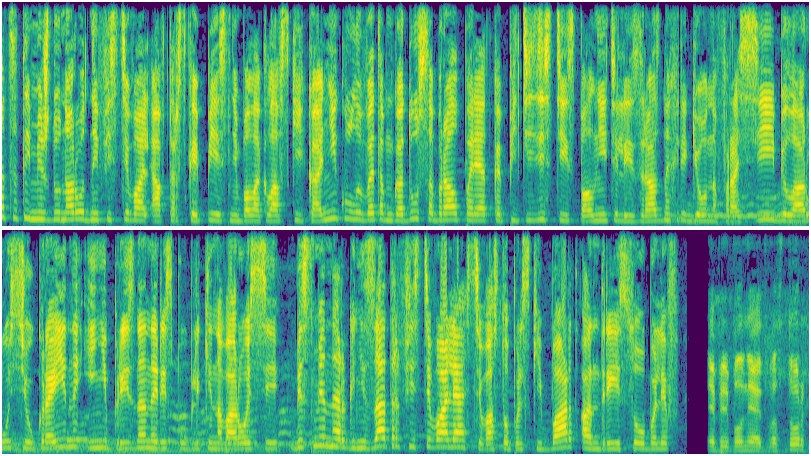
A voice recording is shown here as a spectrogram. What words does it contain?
12-й международный фестиваль авторской песни «Балаклавские каникулы» в этом году собрал порядка 50 исполнителей из разных регионов России, Беларуси, Украины и непризнанной республики Новороссии. Бессменный организатор фестиваля – севастопольский бард Андрей Соболев. Меня переполняет восторг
